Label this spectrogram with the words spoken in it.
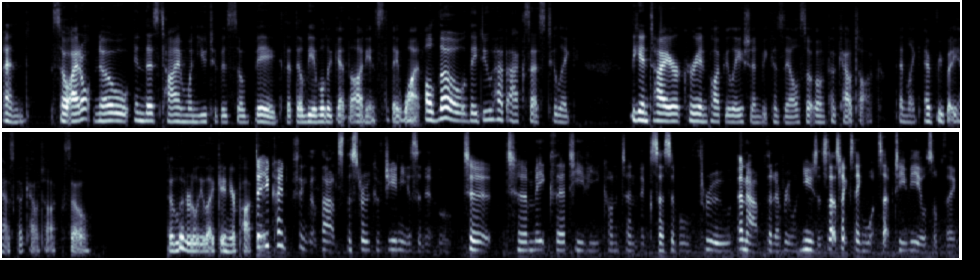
and so I don't know in this time when YouTube is so big that they'll be able to get the audience that they want. Although they do have access to like the entire Korean population because they also own Kakao Talk and like everybody has Kakao Talk. So they're literally like in your pocket. Don't you kind of think that that's the stroke of genius in it to to make their TV content accessible through an app that everyone uses? That's like saying WhatsApp TV or something.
